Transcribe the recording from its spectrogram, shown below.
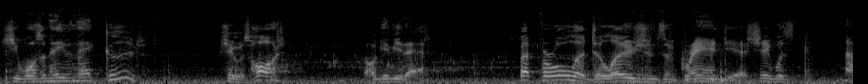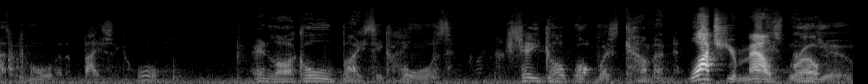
She wasn't even that good. She was hot, I'll give you that. But for all her delusions of grandeur, she was nothing more than a basic whore. And like all basic whores, she got what was coming. Watch your mouth, As bro. You.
